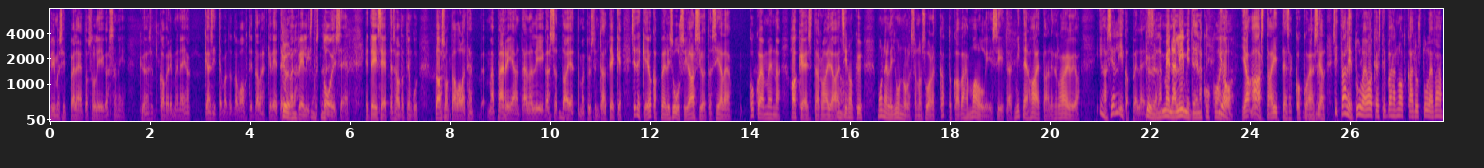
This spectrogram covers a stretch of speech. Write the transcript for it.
viimeisiä pelejä tuossa liigassa, niin kyllähän se kaveri menee ihan käsittämätöntä vauhtia tällä hetkellä eteenpäin Kyllä, pelistä toiseen. Että ei se, että sä otat jonkun tason tavalla, että mä pärjään täällä liigassa mm. tai että mä pystyn täällä tekemään. Se tekee joka pelissä uusia asioita siellä koko ajan mennä hakemaan sitä rajaa. No. Et siinä on kyllä monelle junnulle sanon suoraan, että kattokaa vähän mallia siitä, että miten haetaan niitä rajoja ihan siellä liikapeleissä. Kyllä, mennään limiteillä koko ajan. Joo, ja haastaa itteensä koko ajan no. siellä. Sitten väliin tulee oikeasti vähän notkahdus, tulee vähän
